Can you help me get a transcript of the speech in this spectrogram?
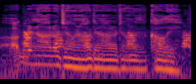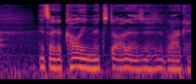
Ogden Auto Towing. Ogden Auto Towing is a collie. It's like a collie mixed dog as it's barking.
